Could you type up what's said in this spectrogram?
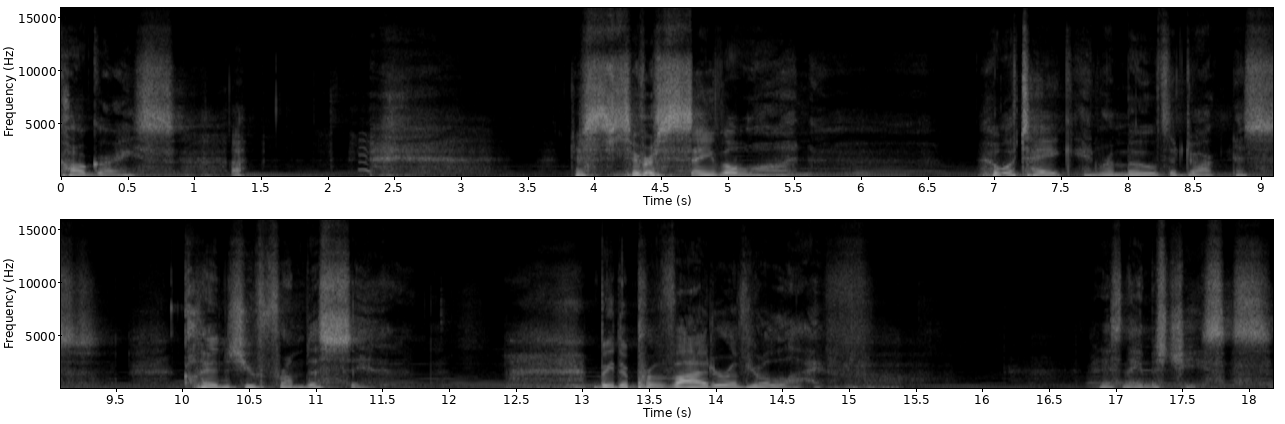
called grace. Just to receive a one who will take and remove the darkness, cleanse you from the sin, be the provider of your life. And his name is Jesus.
